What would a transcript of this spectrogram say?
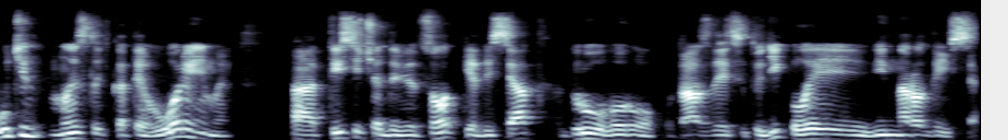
Путін мислить категоріями. е, 1952 року, та здається, тоді, коли він народився.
